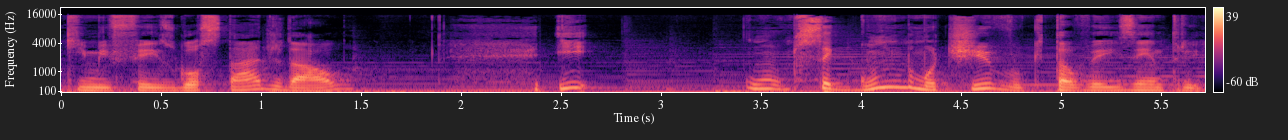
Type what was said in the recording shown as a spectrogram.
que me fez gostar de dar aula. E um segundo motivo, que talvez entre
